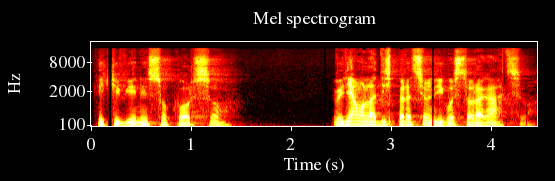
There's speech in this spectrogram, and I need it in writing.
che ci viene in soccorso. Vediamo la disperazione di questo ragazzo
